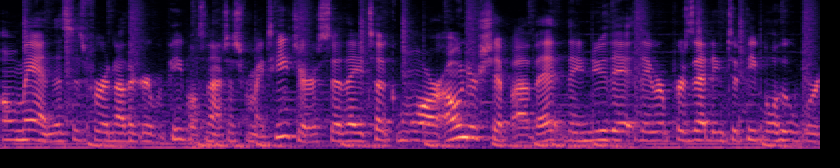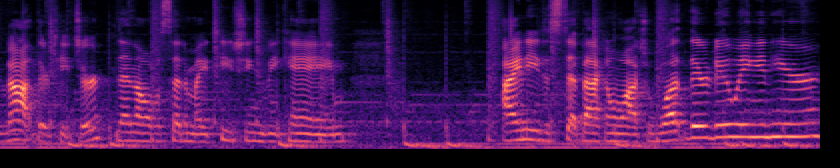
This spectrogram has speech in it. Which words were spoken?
oh man, this is for another group of people. It's not just for my teacher. So they took more ownership of it. They knew that they were presenting to people who were not their teacher. Then all of a sudden my teaching became, I need to step back and watch what they're doing in here,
